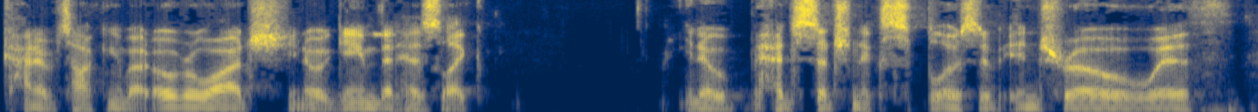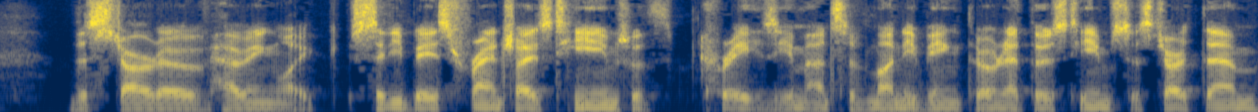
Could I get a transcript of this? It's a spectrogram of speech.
kind of talking about Overwatch, you know, a game that has like, you know, had such an explosive intro with the start of having like city based franchise teams with crazy amounts of money being thrown at those teams to start them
